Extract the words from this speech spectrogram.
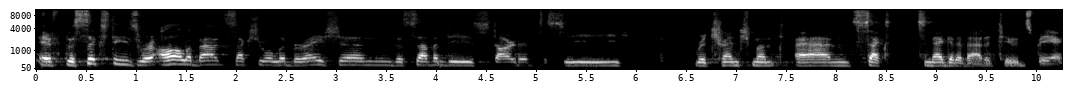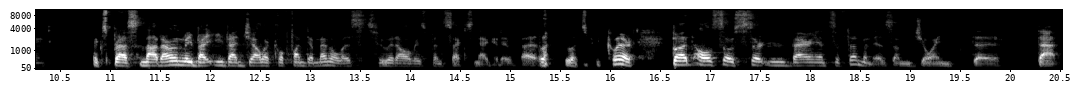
If the 60s were all about sexual liberation, the 70s started to see retrenchment and sex negative attitudes being expressed not only by evangelical fundamentalists who had always been sex negative, uh, let's be clear, but also certain variants of feminism joined the, that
